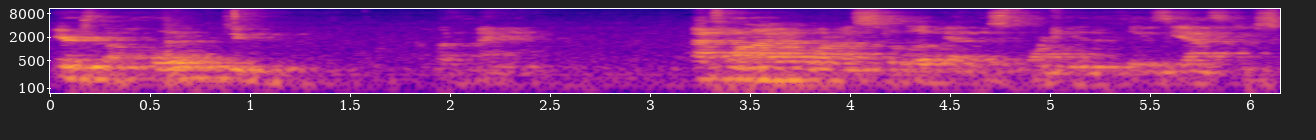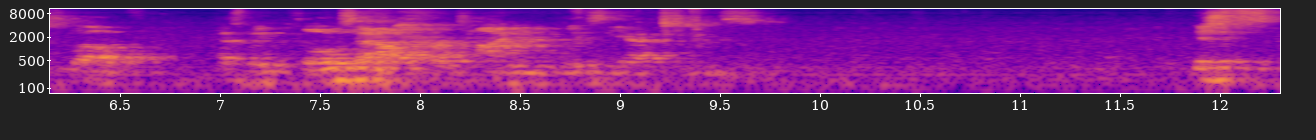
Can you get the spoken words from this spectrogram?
here's the whole duty. That's what I want us to look at this morning in Ecclesiastes 12 as we close out our time in Ecclesiastes. This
